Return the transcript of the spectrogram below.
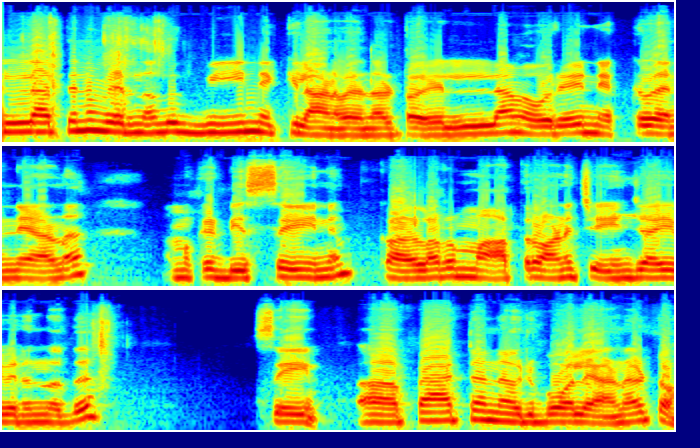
എല്ലാത്തിനും വരുന്നത് വി നെക്കിലാണ് വരുന്നത് കേട്ടോ. എല്ലാം ഒരേ നെക്ക് തന്നെയാണ്. നമുക്ക് ഡിസൈനും കളറും മാത്രമാണ് ചേഞ്ച് ആയി വരുന്നത്. സെയിം പാറ്റേൺ ഒരുപോലെയാണ് കേട്ടോ.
